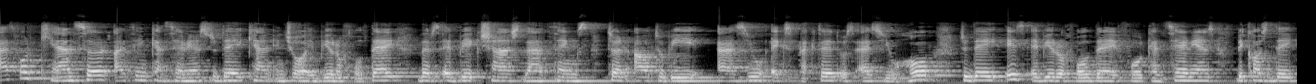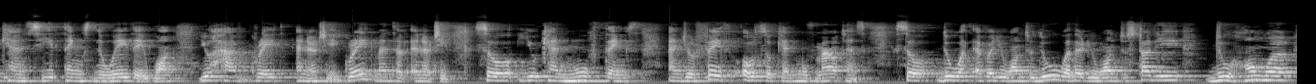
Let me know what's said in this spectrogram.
as for Cancer, I think Cancerians today can enjoy a beautiful day. There's a big chance that things turn out to be as you expected or as you hope. Today is a beautiful day for Cancerians because they can see things the way they want. You have great energy, great mental energy. So you can move things and your faith also can move mountains. So do whatever you want to do, whether you want to study, do homework,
